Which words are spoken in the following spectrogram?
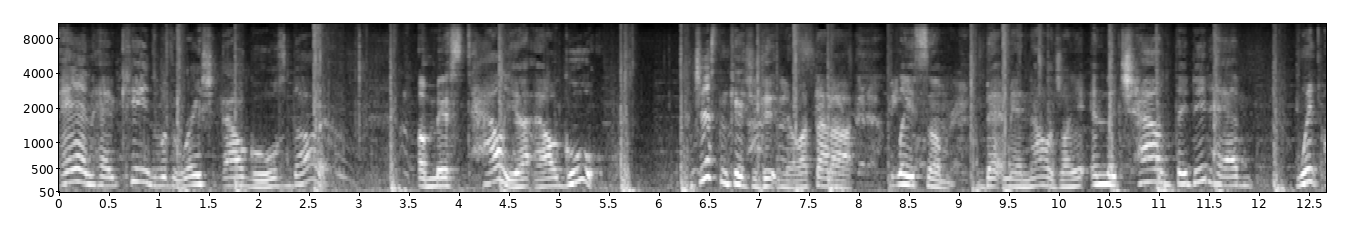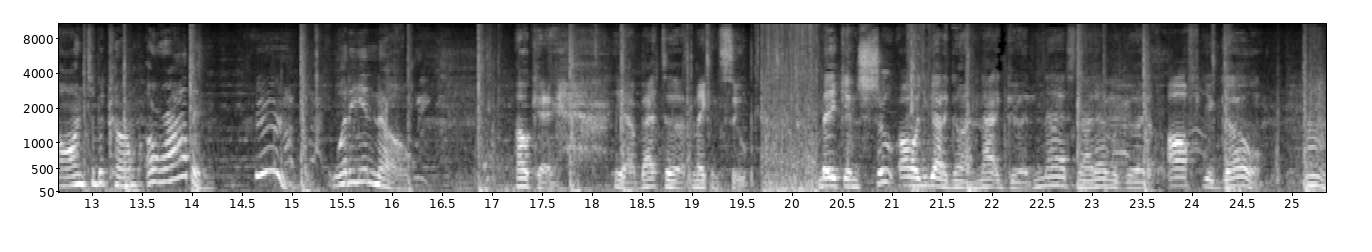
and had kids with Ra's al Ghul's daughter, a Miss Talia al Ghul. Just in case you didn't know, I thought I'd lay some Batman knowledge on you. And the child they did have went on to become a Robin. Hmm, what do you know? Okay, yeah, back to making soup. Making soup. Oh, you got a gun. Not good. That's not ever good. Off you go. Hmm.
